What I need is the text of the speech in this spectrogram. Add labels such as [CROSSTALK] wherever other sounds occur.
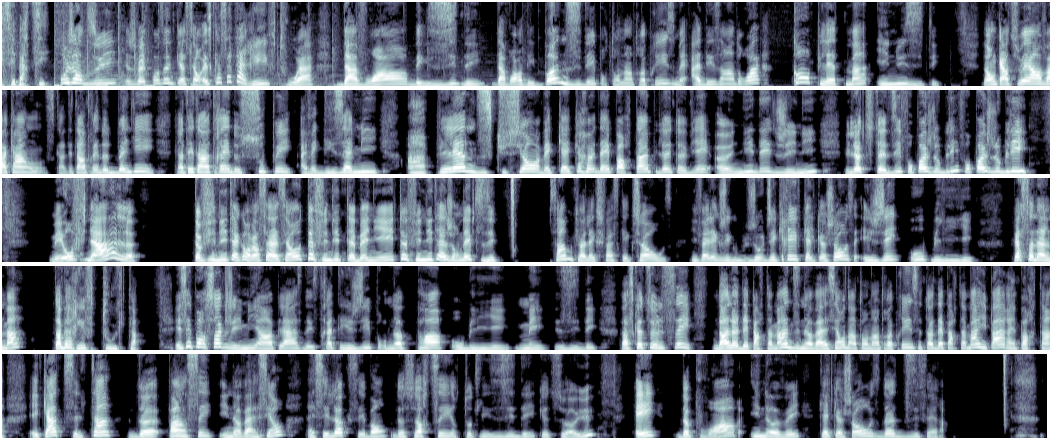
C'est parti. Aujourd'hui, je vais te poser une question. Est-ce que ça t'arrive, toi, d'avoir des idées, d'avoir des bonnes idées pour ton entreprise, mais à des endroits complètement inusités? Donc, quand tu es en vacances, quand tu es en train de te baigner, quand tu es en train de souper avec des amis, en pleine discussion avec quelqu'un [LAUGHS] d'important, puis là, il te vient une idée de génie, puis là, tu te dis, faut pas que je l'oublie, faut pas que je l'oublie. Mais au final, T'as fini ta conversation, t'as fini de te baigner, t'as fini ta journée, puis tu dis, il semble qu'il fallait que je fasse quelque chose. Il fallait que j'éc- j'écrive quelque chose et j'ai oublié. Personnellement, ça m'arrive tout le temps. Et c'est pour ça que j'ai mis en place des stratégies pour ne pas oublier mes idées. Parce que tu le sais, dans le département d'innovation dans ton entreprise, c'est un département hyper important. Et quand c'est le temps de penser innovation, c'est là que c'est bon de sortir toutes les idées que tu as eues et de pouvoir innover quelque chose de différent.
